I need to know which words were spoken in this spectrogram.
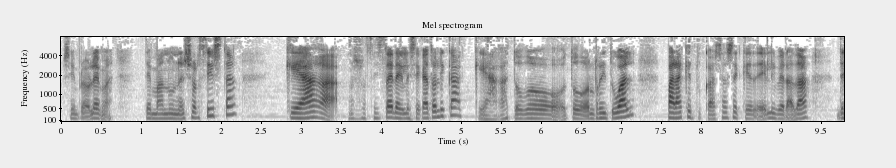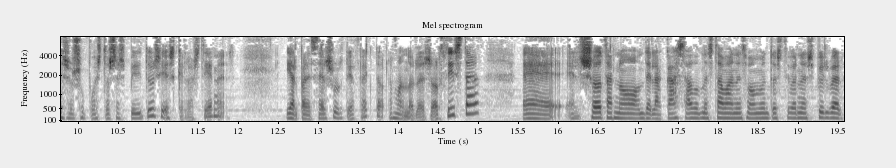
sin problema, te mando un exorcista que haga, un exorcista de la Iglesia Católica, que haga todo, todo el ritual para que tu casa se quede liberada de esos supuestos espíritus si es que los tienes. Y al parecer surtió efecto. Le mandó el exorcista, eh, el sótano de la casa donde estaba en ese momento Steven Spielberg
